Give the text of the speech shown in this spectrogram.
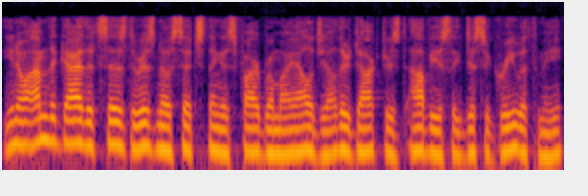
you know, I'm the guy that says there is no such thing as fibromyalgia. Other doctors obviously disagree with me,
